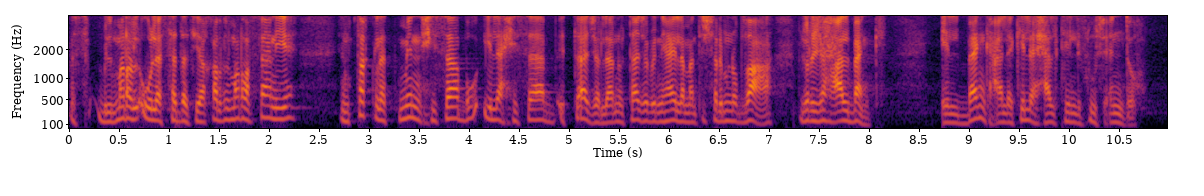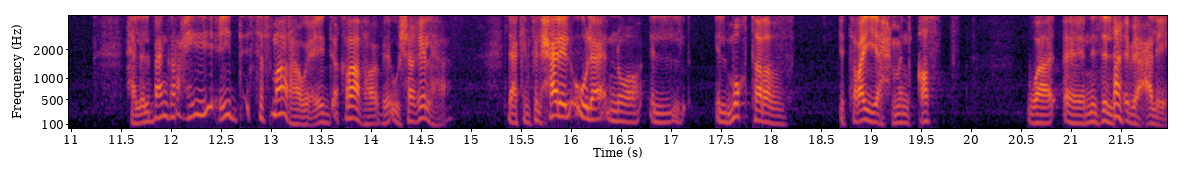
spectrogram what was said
بس بالمرة الأولى سدد فيها قرض المرة الثانية انتقلت من حسابه إلى حساب التاجر لأنه التاجر بالنهاية لما تشتري منه بضاعة بده يرجعها على البنك. البنك على كلا الحالتين الفلوس عنده. هلا البنك راح يعيد استثمارها ويعيد إقراضها ويشغلها. لكن في الحالة الأولى إنه ال- المقترض تريح من قسط ونزل العبء عليه.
